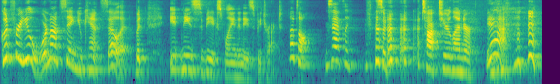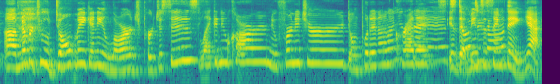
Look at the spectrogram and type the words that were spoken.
Good for you. We're not saying you can't sell it, but it needs to be explained, it needs to be tracked. That's all. Exactly. So talk to your lender. Yeah. um, number two, don't make any large purchases like a new car, new furniture. Don't put it on, on credit. That means the that. same thing. Yeah.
